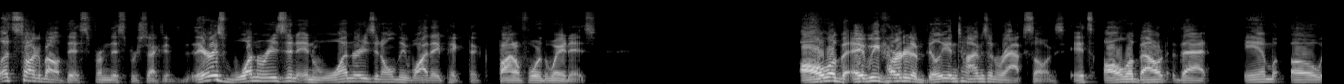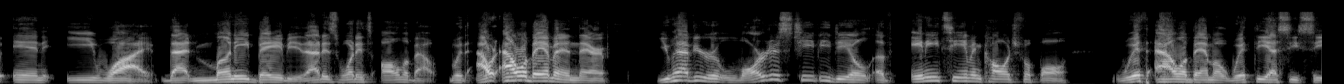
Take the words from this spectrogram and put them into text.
let's talk about this from this perspective. There is one reason and one reason only why they picked the Final Four the way it is. All of we've heard it a billion times in rap songs. It's all about that M O N E Y, that money baby. That is what it's all about. Without Alabama in there, you have your largest TV deal of any team in college football with Alabama with the SEC.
